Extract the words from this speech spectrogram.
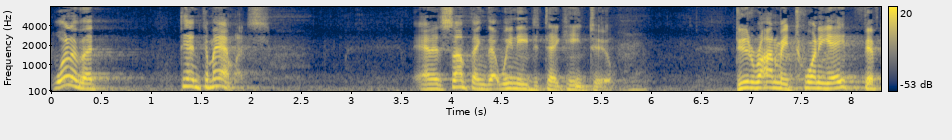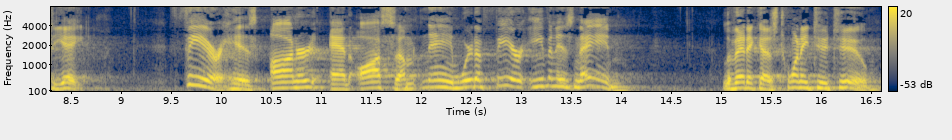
one of the Ten Commandments. And it's something that we need to take heed to. Deuteronomy 28 58. Fear his honored and awesome name. We're to fear even his name. Leviticus 22 2.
